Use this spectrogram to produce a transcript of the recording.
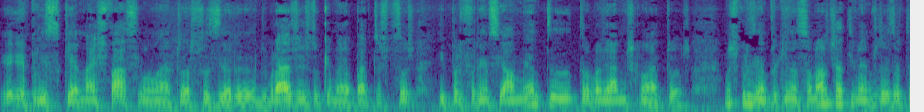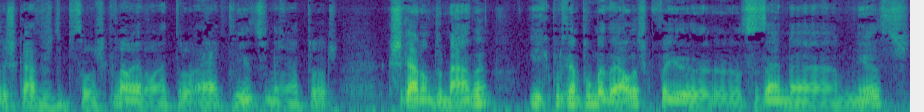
É é por isso que é mais fácil um ator fazer eh, dobragens do que a maior parte das pessoas e, preferencialmente, eh, trabalharmos com atores. Mas, por exemplo, aqui na Sonorte já tivemos dois ou três casos de pessoas que não eram atro- atrizes nem atores, que chegaram do nada e que, por exemplo, uma delas, que foi a Susana Menezes,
